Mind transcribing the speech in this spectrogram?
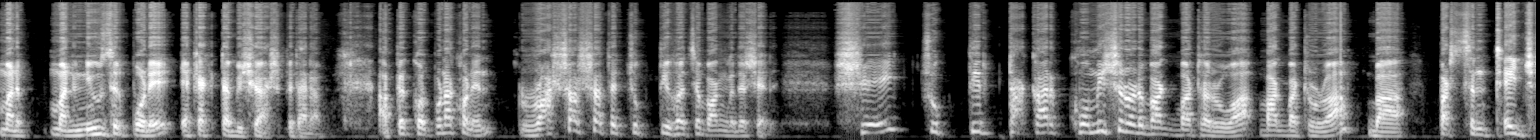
মানে মানে নিউজের পরে এক একটা বিষয় আসবে তারা। আপনি কল্পনা করেন, রাশিয়ার সাথে চুক্তি হয়েছে বাংলাদেশের। সেই চুক্তির টাকার কমিশনের বাগবাটোয়া বাগবাটোয়া বা পার্সেন্টেজ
